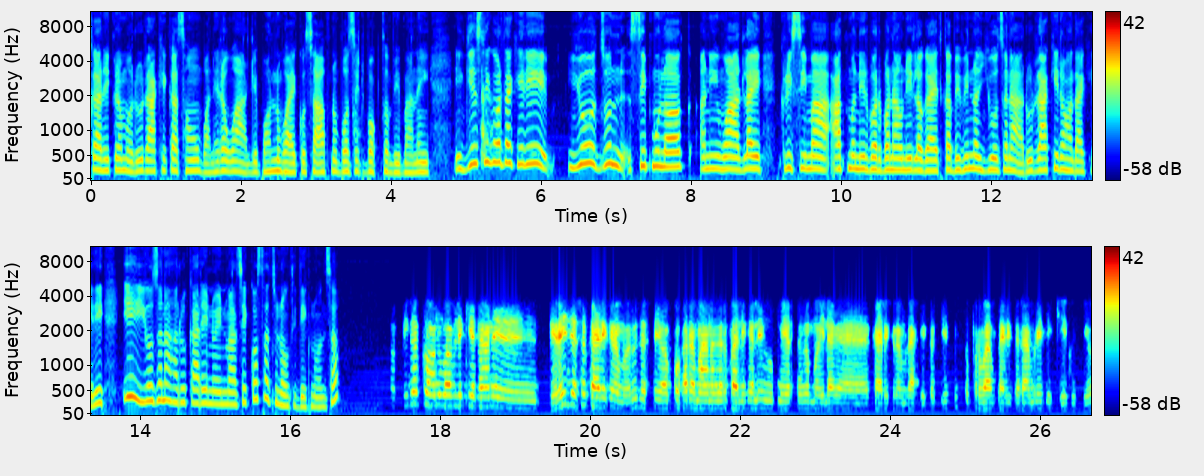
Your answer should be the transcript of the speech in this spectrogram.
कार्यक्रमहरू राखेका छौँ भनेर उहाँहरूले भन्नुभएको छ आफ्नो बजेट वक्तव्यमा नै। यसले गर्दाखेरि यो जुन सिपमूलक अनि उहाँहरूलाई कृषिमा आत्मनिर्भर बनाउने लगायतका विभिन्न योजनाहरू राखिरहँदाखेरि यी योजनाहरू कार्यान्वयनमा चाहिँ कस्ता चुनौती देख्नुहुन्छ? विगतको अनुभवले के छ भने धेरै जसो कार्यक्रमहरू जस्तै अब पोखरा महानगरपालिकाले उपमेयरसँग महिला कार्यक्रम राखेको थियो। त्यसको प्रभावकारिता राम्रै देखिएको थियो।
